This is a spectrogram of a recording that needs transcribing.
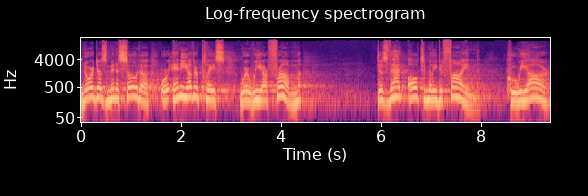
Nor does Minnesota or any other place where we are from. Does that ultimately define who we are?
